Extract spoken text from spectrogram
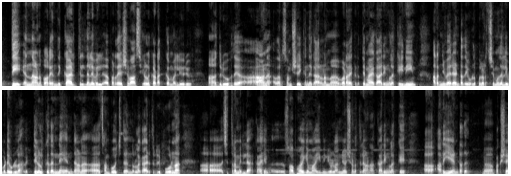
എത്തി എന്നാണ് പറയുന്നത്. ഇക്കാര്യത്തിൽ നിലവിൽ പ്രദേശവാസികൾക്കടക്കം വലിയൊരു ദുരൂഹത ആണ് അവർ സംശയിക്കുന്നത്. കാരണം വളരെ കൃത്യമായ കാര്യങ്ങളൊക്കെ ഇനിയും അറിഞ്ഞു വരേണ്ടതേ ഉള്ളൂ. പുലർച്ചെ മുതൽ ഇവിടെയുള്ള വ്യക്തികൾക്ക് തന്നെ എന്താണ് സംഭവിച്ചത് എന്നുള്ള കാര്യത്തിൽ ഒരു പൂർണ ചിത്രമില്ല. കാര്യം സ്വാഭാവികമായും ഇനിയുള്ള അന്വേഷണത്തിലാണ് അക്കാര്യങ്ങളൊക്കെ കാര്യങ്ങളൊക്കെ അറിയേണ്ടത്. പക്ഷേ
